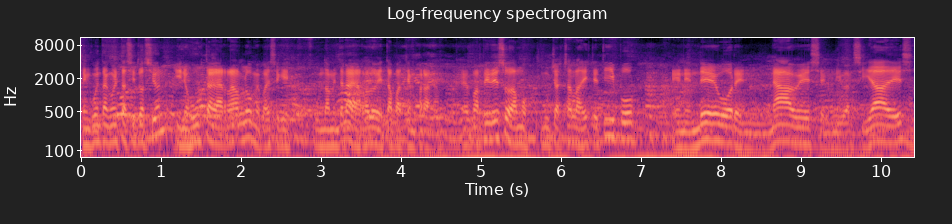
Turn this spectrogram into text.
se encuentran con esta situación y nos gusta agarrarlo, me parece que es fundamental agarrarlo de etapa temprana. A partir de eso damos muchas charlas de este tipo, en Endeavor, en naves, en universidades.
